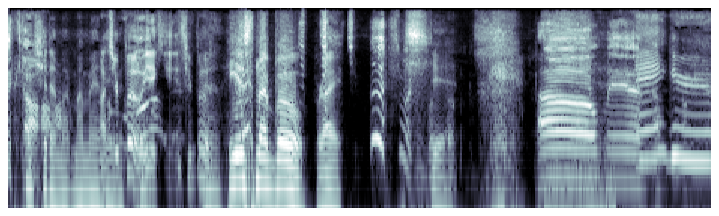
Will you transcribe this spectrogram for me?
I can't Oh. shit on my, my man." That's your boo. Yeah, it's your boo. Yeah, he is my boo, right? Shit. Oh man. girl.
